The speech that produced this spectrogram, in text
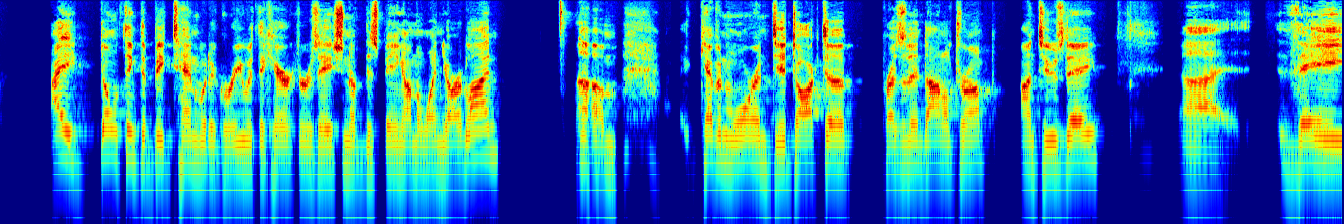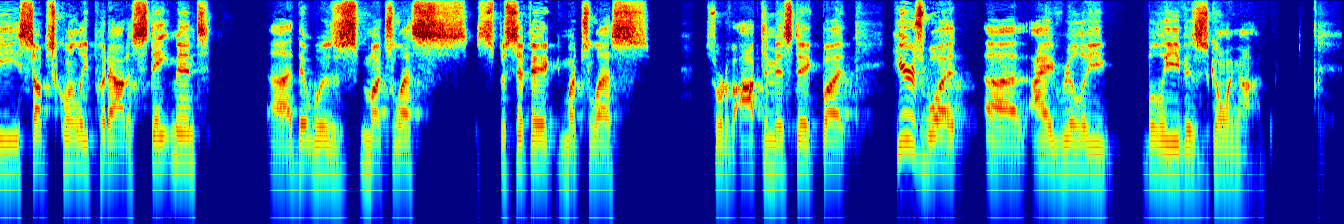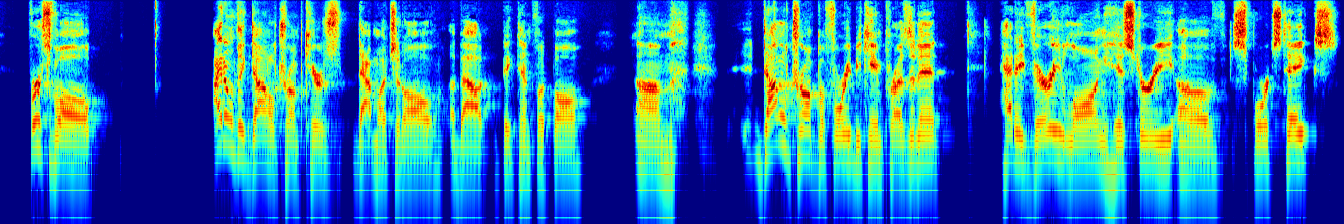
I don't think the Big Ten would agree with the characterization of this being on the one yard line. Um, Kevin Warren did talk to President Donald Trump on Tuesday. Uh, they subsequently put out a statement uh, that was much less specific, much less sort of optimistic. But here's what uh, I really believe is going on. First of all, I don't think Donald Trump cares that much at all about Big Ten football. Um, Donald Trump, before he became president, had a very long history of sports takes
